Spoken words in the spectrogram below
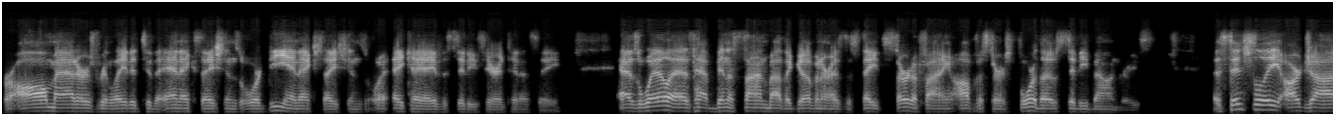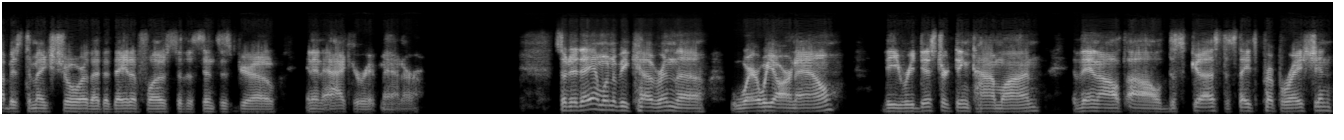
for all matters related to the annexations or de-annexations, or AKA the cities here in Tennessee, as well as have been assigned by the governor as the state's certifying officers for those city boundaries. Essentially, our job is to make sure that the data flows to the Census Bureau in an accurate manner. So today I'm going to be covering the where we are now, the redistricting timeline, then I'll, I'll discuss the state's preparation,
